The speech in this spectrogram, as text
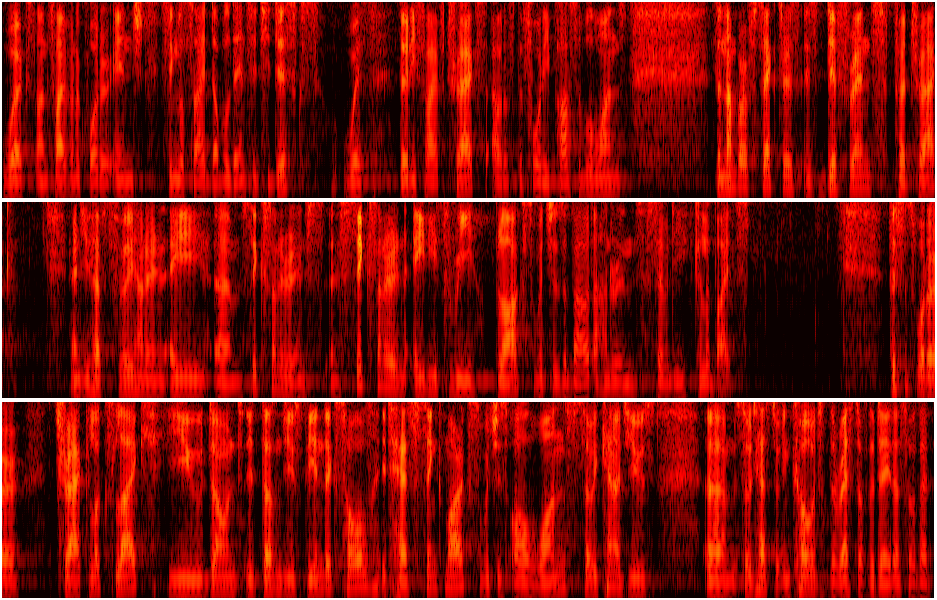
works on five and a quarter inch single side double density disks with 35 tracks out of the 40 possible ones. The number of sectors is different per track, and you have 380, um, 600 uh, 683 blocks, which is about 170 kilobytes. This is what a track looks like. You don't, it doesn't use the index hole. It has sync marks, which is all ones, so it cannot use um, so it has to encode the rest of the data so that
